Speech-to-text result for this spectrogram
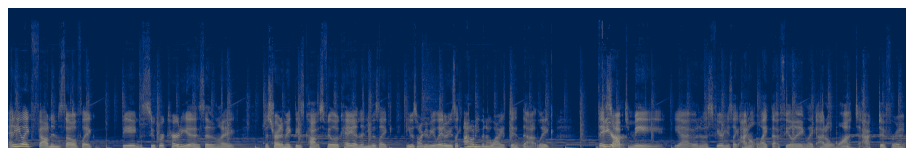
and he like found himself like being super courteous and like just trying to make these cops feel okay and then he was like he was talking to me later he's like I don't even know why I did that. Like they fear. stopped me. Yeah, when it was fear, he's like I don't like that feeling. Like I don't want to act different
